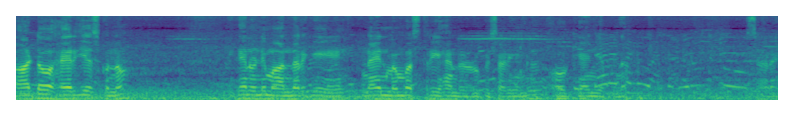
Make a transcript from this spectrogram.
ఆటో హైర్ చేసుకున్నాం. ఇక నుండి మా అందరికి nine members three hundred rupees అడిగిండు. ఓకే అని చెప్పిన. సరే.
